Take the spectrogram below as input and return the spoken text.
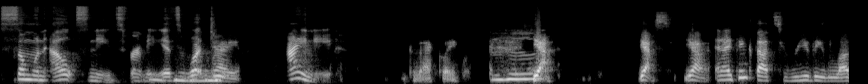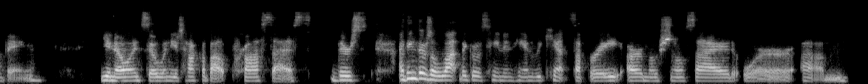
someone else needs for me. It's what do mm-hmm. Right. I need. Exactly. Mhm. Yeah. Yes. Yeah. And I think that's really loving, you know. And so when you talk about process, there's, I think there's a lot that goes hand in hand. We can't separate our emotional side or, um,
